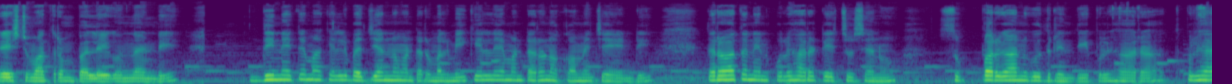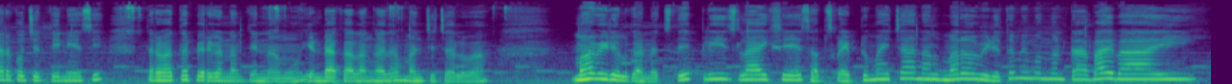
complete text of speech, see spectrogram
టేస్ట్ మాత్రం భలేగా ఉందండి దీన్ని అయితే మాకెళ్ళి బజ్జీ అన్నం అంటారు. మళ్ళీ మీకెళ్ళి ఏమంటారో నాకు కామెంట్ చేయండి. తర్వాత నేను పులిహోర టేస్ట్ చూశాను. సూపర్గా కుదిరింది పులిహోర. పులిహోర కొంచెం తినేసి తర్వాత పెరుగన్నం తిన్నాము. ఎండాకాలం కదా మంచి చలవ. మా వీడియోలు కానీ నచ్చితే please like share subscribe to my channel మరో వీడియోతో మీ ముందుంటా. బాయ్ బాయ్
